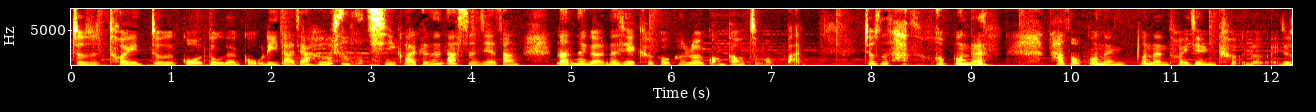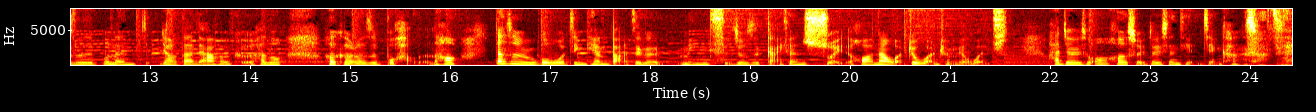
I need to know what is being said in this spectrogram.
就是推，就是过度的鼓励大家喝。我想说奇怪，可是那世界上那那个那些可口可乐广告怎么办？就是他说不能。他说不能不能推荐可乐，就是不能要大家喝可乐。他说喝可乐是不好的。然后，但是如果我今天把这个名词就是改成水的话，那我就完全没有问题。他就会说哦，喝水对身体很健康什么之类。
